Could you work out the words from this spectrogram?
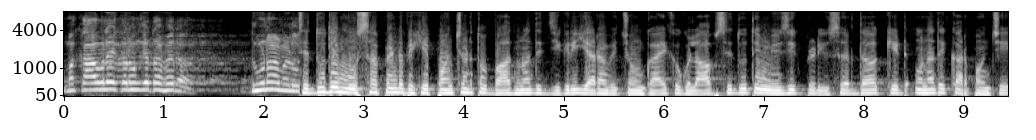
ਮੁਕਾਬਲੇ ਕਰੋਗੇ ਤਾਂ ਫਿਰ ਦੂਣਾ ਮਿਲੂ। ਸਿੱਧੂ ਦੇ ਮੂਸਾ ਪਿੰਡ ਵਿਖੇ ਪਹੁੰਚਣ ਤੋਂ ਬਾਅਦ ਉਹਨਾਂ ਦੇ ਜਿਗਰੀ ਯਾਰਾਂ ਵਿੱਚੋਂ ਗਾਇਕ ਗੁਲਾਬ ਸਿੱਧੂ ਤੇ 뮤직 ਪ੍ਰੋਡਿਊਸਰ ਦਾ ਕਿਟ ਉਹਨਾਂ ਦੇ ਘਰ ਪਹੁੰਚੇ।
